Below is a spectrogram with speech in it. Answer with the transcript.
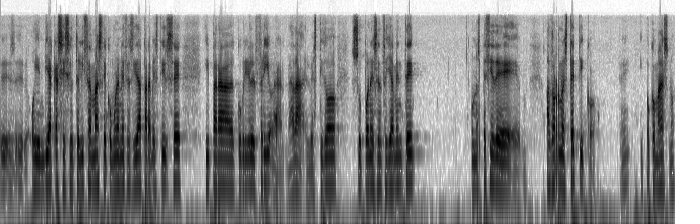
eh, hoy en día casi se utiliza más que como una necesidad para vestirse y para cubrir el frío. Nada, el vestido supone sencillamente una especie de adorno estético ¿eh? y poco más, ¿no?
